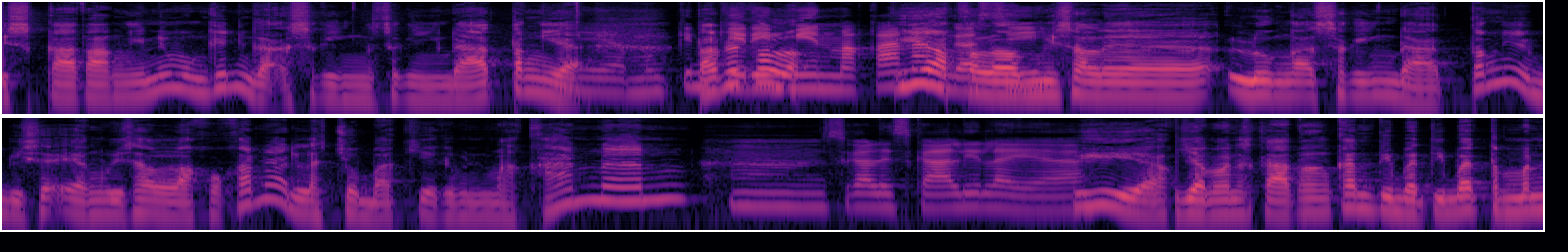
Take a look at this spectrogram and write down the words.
sekarang ini mungkin nggak sering-sering datang ya. Iya, mungkin Tapi kalau kirimin makanan iya kalau sih? misalnya lu nggak sering datang ya bisa yang bisa lo lakukan adalah coba kirimin makanan. Hmm, sekali-sekali lah ya. Iya, zaman sekarang kan tiba-tiba temen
